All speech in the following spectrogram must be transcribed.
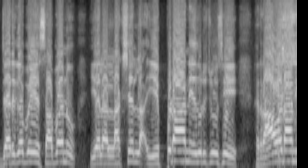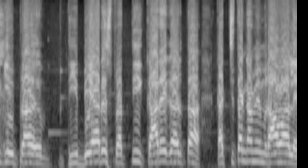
జరగబోయే సభను ఇలా లక్షల ఎప్పుడా అని ఎదురు చూసి రావడానికి ప్ర- ఈ బీఆర్ఎస్ ప్రతి కార్యకర్త ఖచ్చితంగా మేము రావాలి.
